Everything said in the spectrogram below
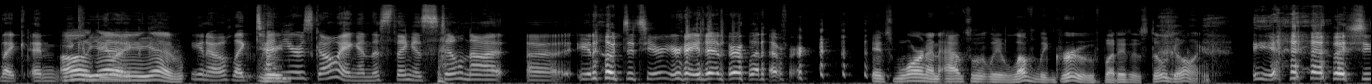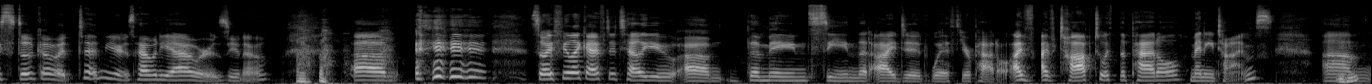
Like, and you oh can yeah, be like, yeah, yeah. you know, like 10 Where- years going and this thing is still not, uh, you know, deteriorated or whatever. It's worn an absolutely lovely groove, but it is still going. Yeah, but she's still going. 10 years, how many hours, you know? um, so I feel like I have to tell you um, the main scene that I did with your paddle. I've, I've topped with the paddle many times. Um,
